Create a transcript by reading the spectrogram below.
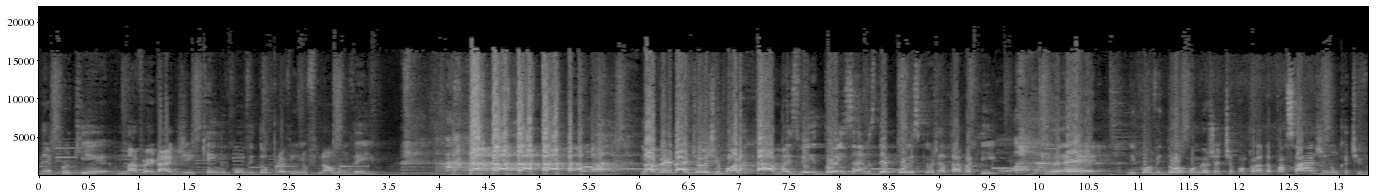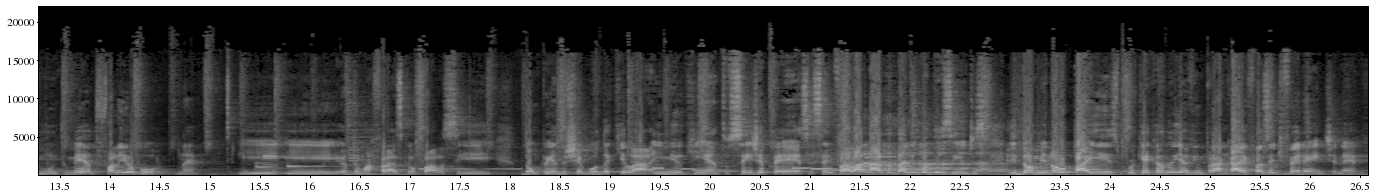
né? Porque na verdade quem me convidou para vir no final não veio. na verdade hoje mora cá, mas veio dois anos depois que eu já estava aqui. É, me convidou, como eu já tinha comprado a passagem, nunca tive muito medo, falei eu vou, né? E, e, eu tenho uma frase que eu falo: se Dom Pedro chegou daqui lá em 1500 sem GPS, sem falar nada da língua dos índios e dominou o país, por que, que eu não ia vir para cá e fazer diferente, né?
